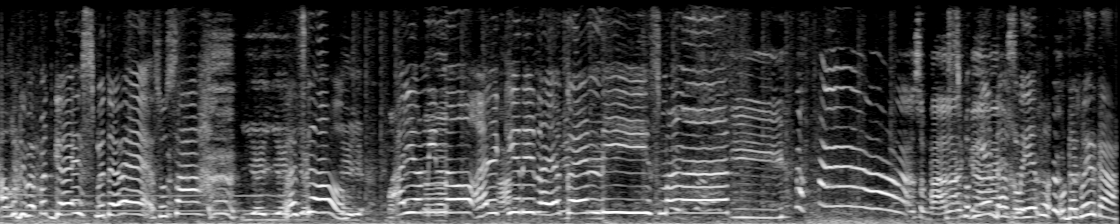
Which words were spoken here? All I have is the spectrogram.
aku dipepet guys, btw susah. Iya iya. Let's iya, go. iya, iya. Ayo. Nino, ayo Kirin, ayo Candy, semangat. Semangat Sepertinya guys. udah clear, udah clear kah?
